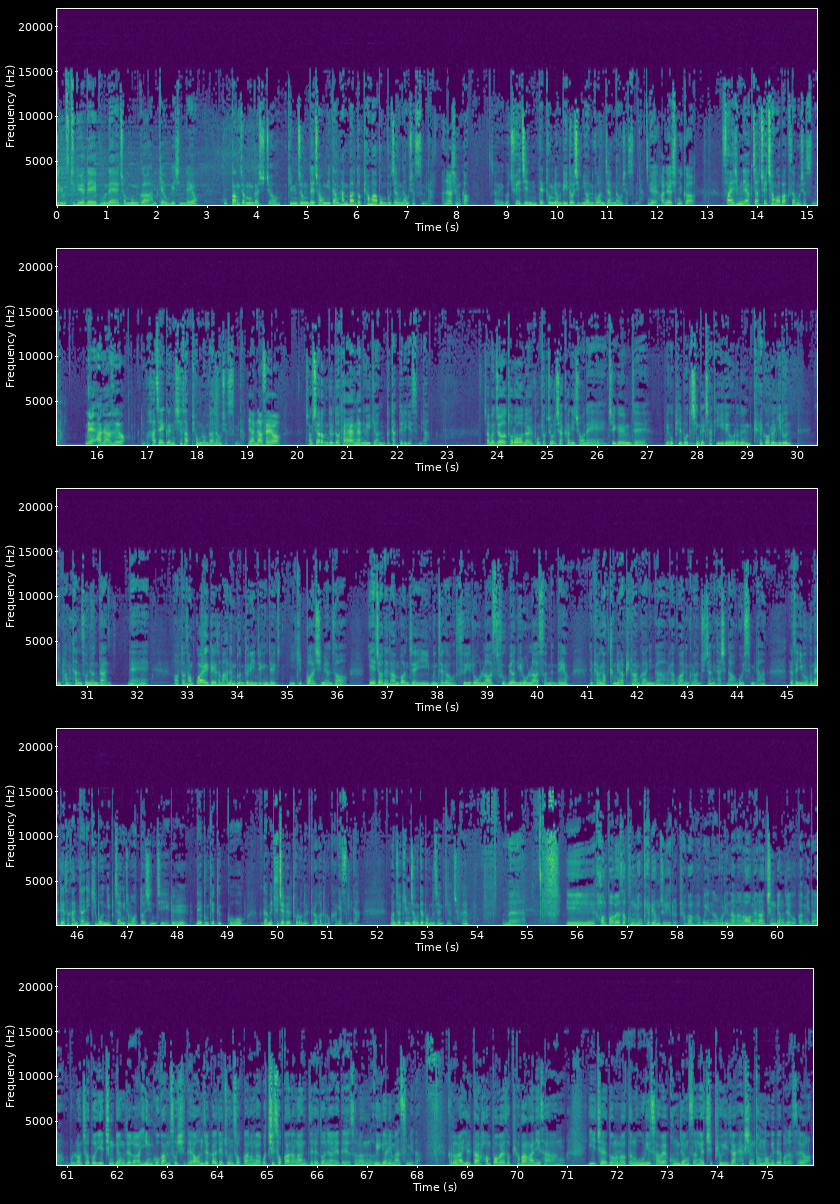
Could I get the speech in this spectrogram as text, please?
지금 스튜디오에 네 분의 전문가 함께하고 계신데요. 국방 전문가시죠. 김종대 정의당 한반도 평화본부장 나오셨습니다. 안녕하십니까. 자, 그리고 최진 대통령 리더십 연구원장 나오셨습니다. 네, 안녕하십니까. 사회심리학자 최청호 박사 모셨습니다. 네, 안녕하세요. 그리고 하재근 시사평론가 나오셨습니다. 네, 안녕하세요. 청취자 여러분들도 다양한 의견 부탁드리겠습니다. 자, 먼저 토론을 본격적으로 시작하기 전에 지금 이제 미국 빌보드 싱글 차트 1위에 오르는 쾌거를 이룬 이 방탄소년단, 네. 어떤 성과에 대해서 많은 분들이 이제 굉장히 기뻐하시면서 예전에도 한번 이제 이 문제가 수위로 올라왔, 수면 위로 올라왔었는데요. 병역 특례가 필요한 거 아닌가라고 하는 그런 주장이 다시 나오고 있습니다. 그래서 이 부분에 대해서 간단히 기본 입장이 좀 어떠신지를 네 분께 듣고 그다음에 주제별 토론을 들어가도록 하겠습니다. 먼저 김종대 본부장께 여쭐까요? 네. 이 헌법에서 국민 개병주의를 표방하고 있는 우리나라는 엄연한 징병제 국가입니다. 물론 저도 이 징병제가 인구 감소 시대에 언제까지 존속 가능하고 지속 가능한 제도냐에 대해서는 의견이 많습니다. 그러나 일단 헌법에서 표방한 이상 이 제도는 어떤 우리 사회 공정성의 지표이자 핵심 덕목이 돼 버렸어요.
